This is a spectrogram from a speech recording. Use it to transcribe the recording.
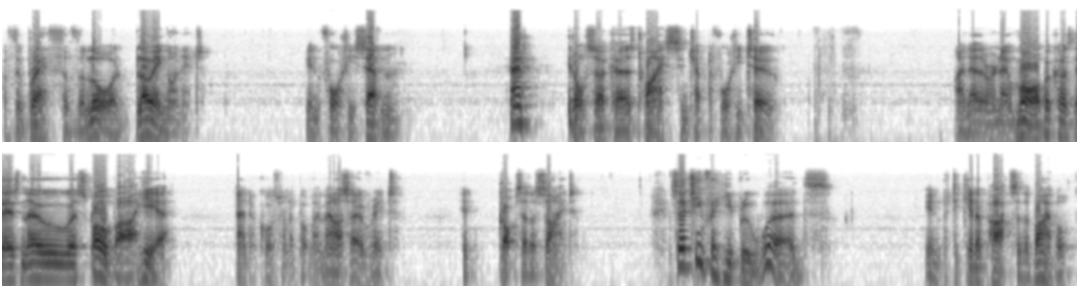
of the breath of the Lord blowing on it in 47. And it also occurs twice in chapter 42. I know there are no more because there's no uh, scroll bar here. And of course, when I put my mouse over it, it drops out of sight. Searching for Hebrew words in particular parts of the Bible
